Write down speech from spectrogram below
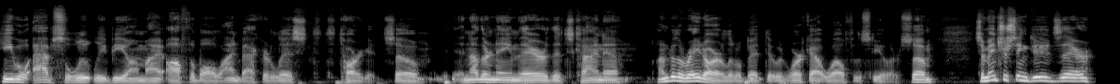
he will absolutely be on my off the ball linebacker list to target. So another name there that's kind of under the radar a little bit that would work out well for the Steelers. So some interesting dudes there.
